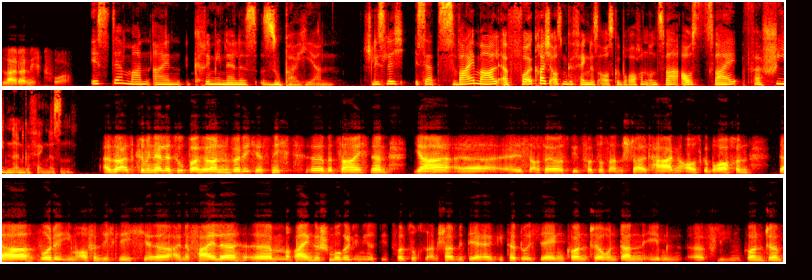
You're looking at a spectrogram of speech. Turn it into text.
leider nicht vor ist der Mann ein kriminelles Superhirn. Schließlich ist er zweimal erfolgreich aus dem Gefängnis ausgebrochen, und zwar aus zwei verschiedenen Gefängnissen. Also als kriminelles Superhirn würde ich es nicht äh, bezeichnen. Ja, äh, er ist aus der Justizvollzugsanstalt Hagen ausgebrochen. Da wurde ihm offensichtlich äh, eine Pfeile ähm, reingeschmuggelt in die Justizvollzugsanstalt, mit der er Gitter durchsägen konnte und dann eben äh, fliehen konnte.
